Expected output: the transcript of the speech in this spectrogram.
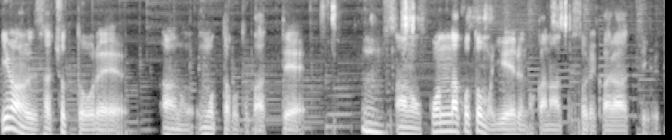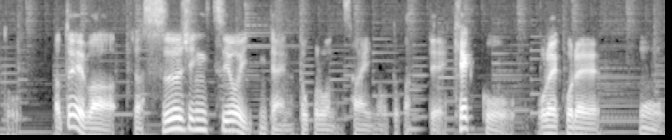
今のでさ、ちょっと俺、あの、思ったことがあって、うん。あの、こんなことも言えるのかなって、それからっていうと、例えば、じゃあ数字に強いみたいなところの才能とかって、結構、俺これ、もう、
